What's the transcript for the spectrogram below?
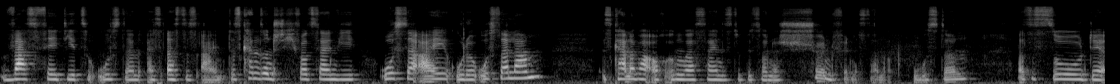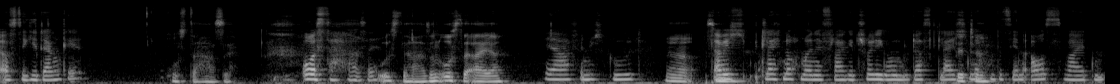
was fällt dir zu Ostern als erstes ein? Das kann so ein Stichwort sein wie Osterei oder Osterlamm. Es kann aber auch irgendwas sein, das du besonders schön findest an Ostern. Was ist so der erste Gedanke? Osterhase. Osterhase. Osterhase und Ostereier. Ja, finde ich gut. Ja. Da habe ich gleich noch mal eine Frage. Entschuldigung, du darfst gleich Bitte. noch ein bisschen ausweiten.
